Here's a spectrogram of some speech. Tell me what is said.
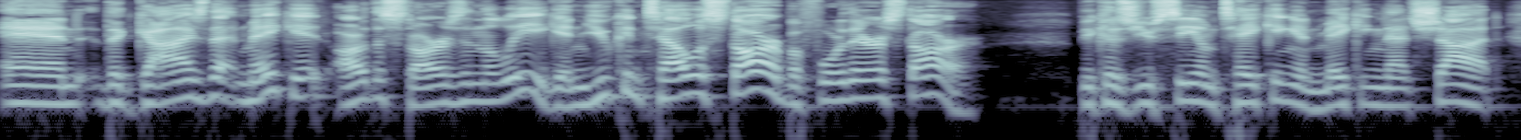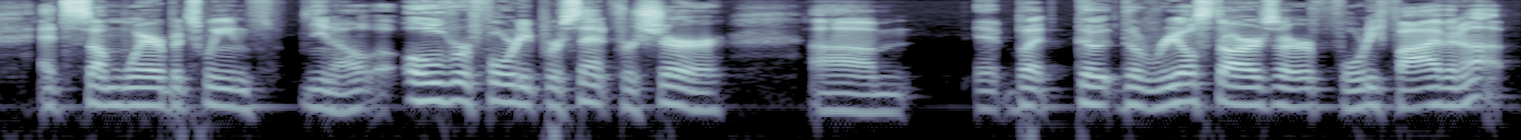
And the guys that make it are the stars in the league. And you can tell a star before they're a star because you see them taking and making that shot at somewhere between, you know, over 40% for sure. Um, it- but the, the real stars are 45 and up.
